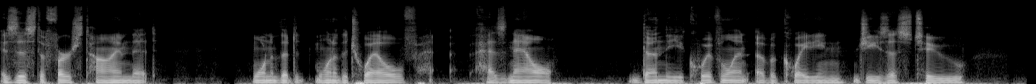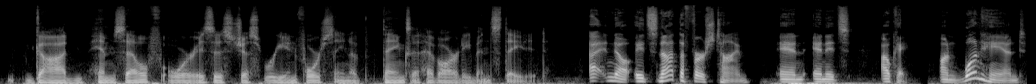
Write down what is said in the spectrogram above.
is this the first time that one of the one of the twelve has now done the equivalent of equating Jesus to God Himself, or is this just reinforcing of things that have already been stated? Uh, no, it's not the first time. And and it's okay. On one hand,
